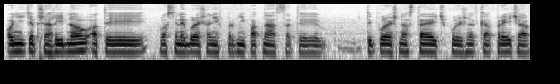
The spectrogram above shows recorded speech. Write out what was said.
Oni tě přehlídnou a ty vlastně nebudeš ani v první 15. Ty, ty půjdeš na stage, půjdeš hnedka pryč a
